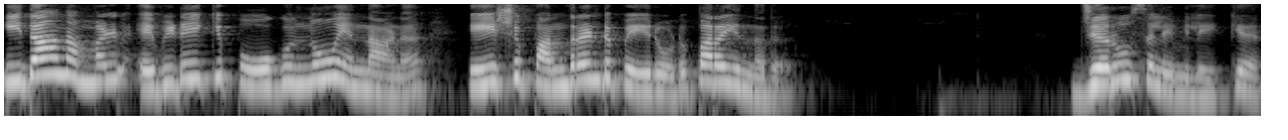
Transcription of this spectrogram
ഇതാ നമ്മൾ എവിടേക്ക് പോകുന്നു എന്നാണ് യേശു പന്ത്രണ്ട് പേരോട് പറയുന്നത്. ജെറൂസലേമിലേക്ക്.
